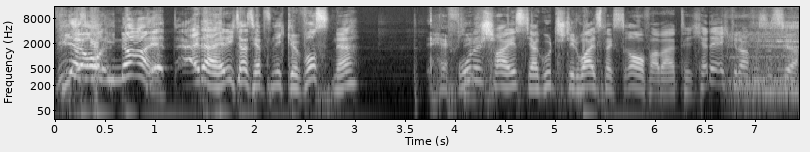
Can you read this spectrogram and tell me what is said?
Wie der Original. Alter, hätte ich das jetzt nicht gewusst, ne? Heftig. Ohne Scheiß, ja gut, steht Wildspecs drauf, aber ich hätte echt gedacht, das ist der.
